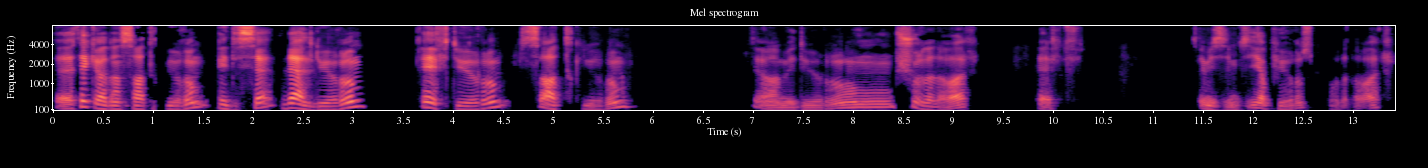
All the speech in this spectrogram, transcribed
Ee, tekrardan sağ tıklıyorum. Edit'e del diyorum. F diyorum. Sağ tıklıyorum. Devam ediyorum. Şurada da var. F. Temizliğimizi yapıyoruz. Burada da var.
